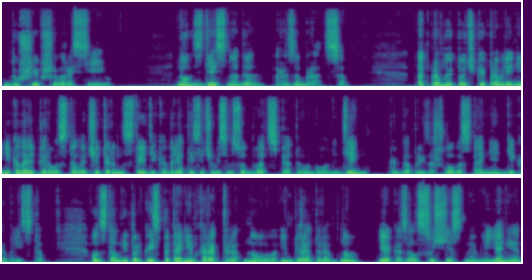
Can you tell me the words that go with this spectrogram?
душившего Россию. Но здесь надо разобраться. Отправной точкой правления Николая I стало 14 декабря 1825 года, день, когда произошло восстание декабристов. Он стал не только испытанием характера нового императора, но и оказал существенное влияние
